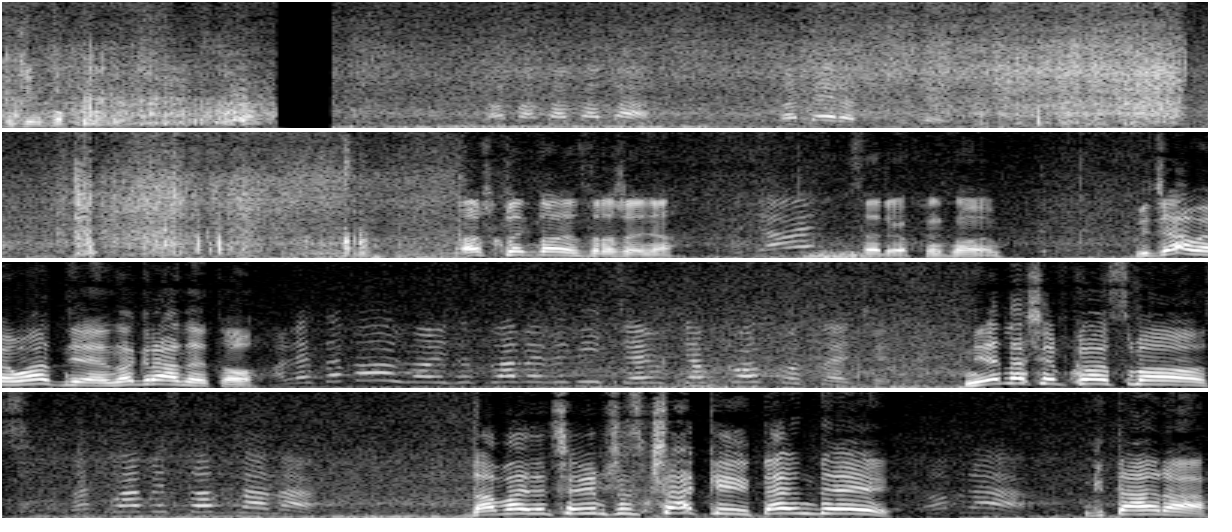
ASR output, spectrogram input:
Będziemy nagrać. Pa, pa, pa, pa, pa. Pa teraz dzieje. Aż klęknąłem z wrażenia. Widziałeś? Serio, klęknąłem. Widziałem, ładnie, nagrane to. Ale za wolno i za słabe wybicie. Bym chciał w kosmos lecieć. Nie da się w kosmos! Za słaby stok dla nas. Dawaj lecimy przez krzaki, tędy! Dobra, Gitara!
